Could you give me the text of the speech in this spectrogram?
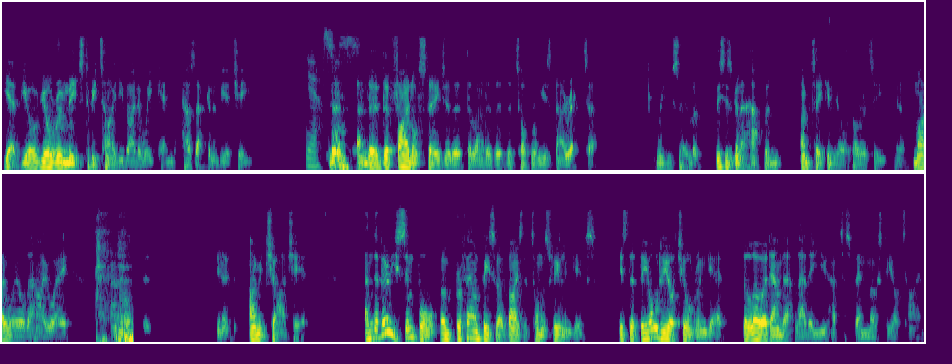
Yeah, your your room needs to be tidy by the weekend. How's that going to be achieved? Yes. And the, the final stage of the, the ladder, the, the top rung is director, where you say, look, this is going to happen. I'm taking the authority, you know, my way or the highway. And, you know, I'm in charge here. And the very simple and profound piece of advice that Thomas Phelan gives is that the older your children get, the lower down that ladder you have to spend most of your time.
